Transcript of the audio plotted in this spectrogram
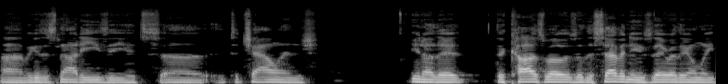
Uh, because it's not easy. It's, uh, it's a challenge. You know, the, the Cosmos of the seventies, they were the only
